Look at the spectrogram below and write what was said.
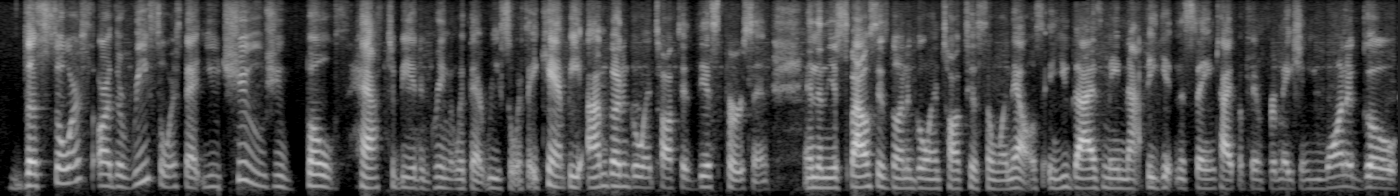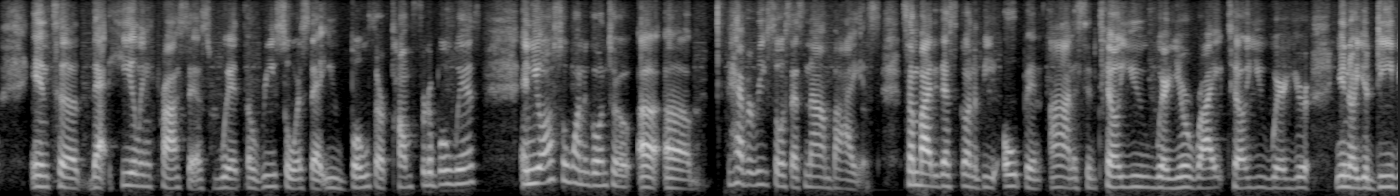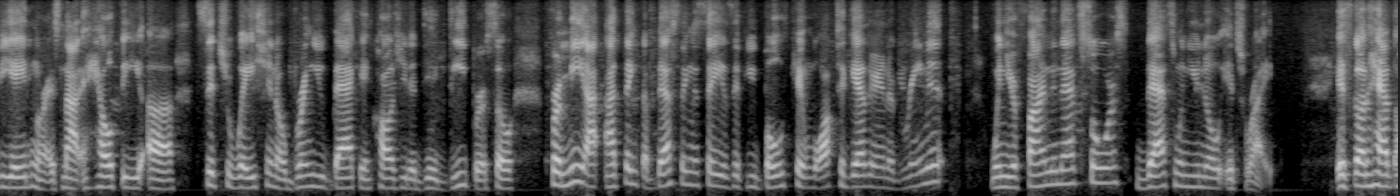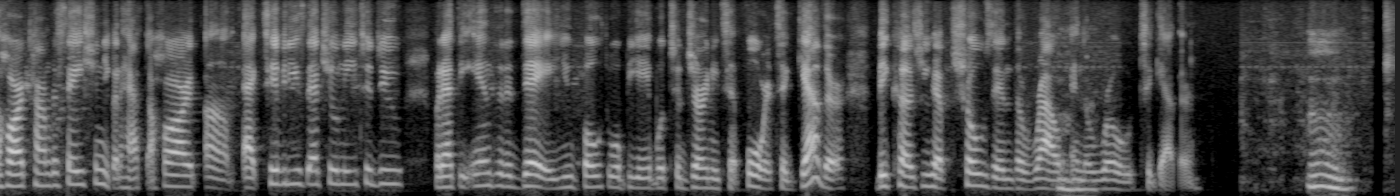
the source or the resource that you choose, you both have to be in agreement with that resource. It can't be, I'm going to go and talk to this person, and then your spouse is going to go and talk to someone else, and you guys may not be getting the same type of information. You want to go into that healing process with a resource that you both are comfortable with, and you also want to go into a, a have a resource that's non-biased somebody that's going to be open honest and tell you where you're right tell you where you're you know you're deviating or it's not a healthy uh, situation or bring you back and cause you to dig deeper. So for me I, I think the best thing to say is if you both can walk together in agreement when you're finding that source that's when you know it's right it's going to have the hard conversation. You're going to have the hard um, activities that you'll need to do. But at the end of the day, you both will be able to journey to forward together because you have chosen the route mm. and the mm-hmm. road together. Mm.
